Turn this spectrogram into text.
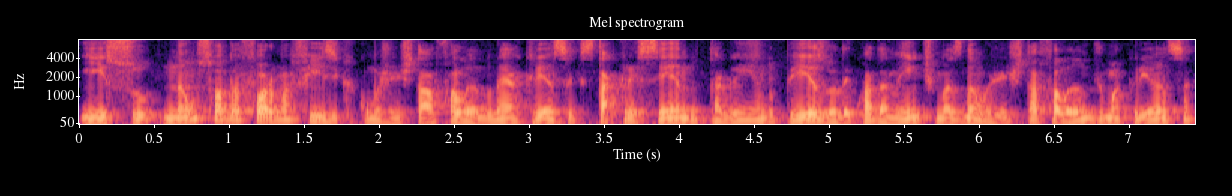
Isso não só da forma física, como a gente estava falando, né? A criança que está crescendo, está ganhando peso adequadamente, mas não, a gente está falando de uma criança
